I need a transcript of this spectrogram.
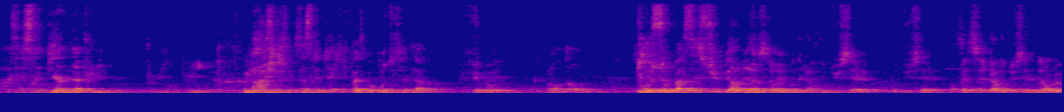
Ah, ça serait bien de la pluie. Pluie, pluie. Ah, ça, ça serait bien qu'il fasse beau pour cette scène-là. Il fait beau. Non, non. Tout se passait super bien. C'est vrai qu'on est la route du sel. Route du sel. En fait, c'est la route du sel dans le,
